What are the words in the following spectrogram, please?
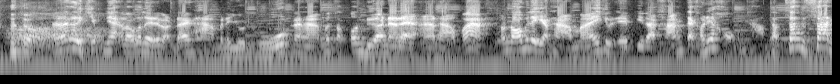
ำดังนั้นเลยคลิปเนี้ยเราก็เลยแบบได้ถามมาใน YouTube นะฮะเมื่อสักต้นเดือนนั่นแหละอ่าถามว่าน้องๆมีอะไรอยากถามไหม Q&A ปีละครั้งแต่เขาวเนี่ยขอคำถามแบบสั้น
